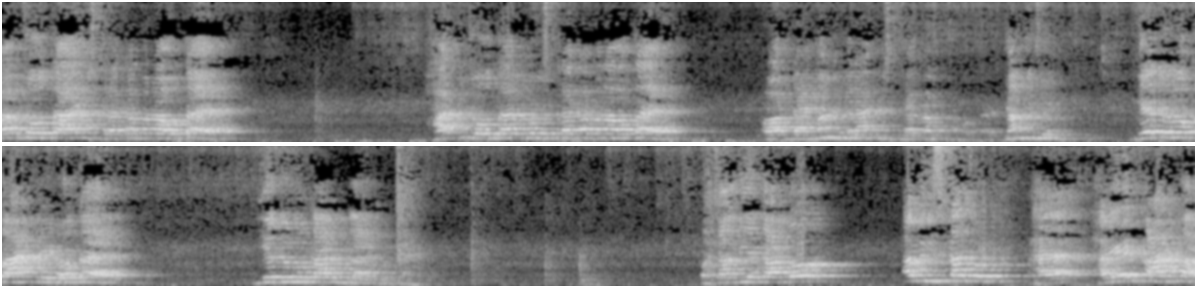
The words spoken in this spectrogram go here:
क्लब जो होता है, इस तरह का बना होता है। हाथ जो होता है, वो इस तरह का बना होता है। और डायमंड मेरा इस तरह का बना होता है। ध्यान दीजिए, ये दोनों कार्ड रेड होता है। ये दोनों कार्ड ब्लैक होता है। पहचान लिए कार्ड को। अब इसका जो है, हर एक कार्ड का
